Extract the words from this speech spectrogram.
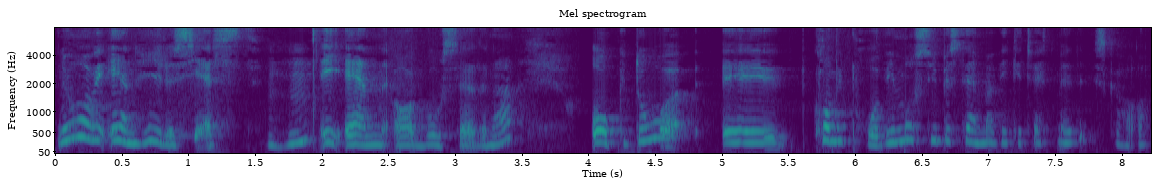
Nu har vi en hyresgäst i en av bostäderna. Och då eh, kom vi på vi måste ju bestämma vilket tvättmedel vi ska ha.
